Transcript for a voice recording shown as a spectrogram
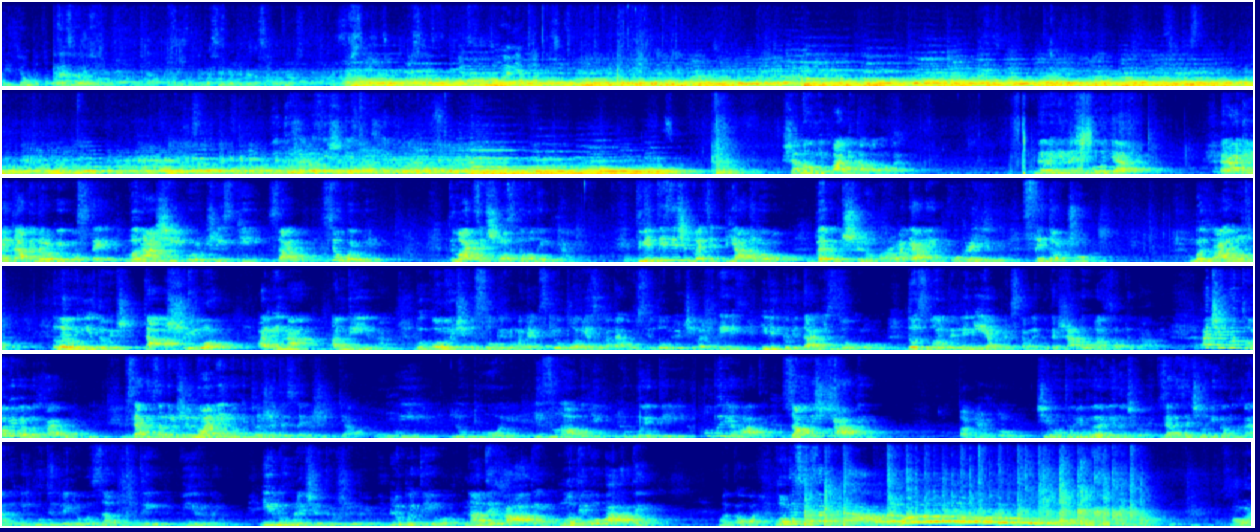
Придем, потом Спасибо тебе, Господь. Ой, я плакаю сейчас. Ви дуже розійшлись трошки. Шановні пані та панове, Наші раді вітати дорогих гостей в нашій урочистій залі. Сьогодні, 26 липня 2025 року, беруть шлюб громадяни України Сидорчук Михайло Леонідович та Шило Аліна Андріївна, виконуючи високий громадянський обов'язок, а також усвідомлюючи важливість і відповідальність цього кроку, дозвольте мені, як представнику держави, у вас запитати. А чи готові ви, Михайло, взяти за дружину Аліну і прожити з нею життя у мирі, любові і злагоді, любити її, оберігати, захищати? Так, я готовий. Чи готові ви, Аліночко, взяти за чоловіка Михайла і бути для нього завжди вірною і люблячою дружиною, любити його, надихати, мотивувати? Готова. Вони сказали так. Слава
